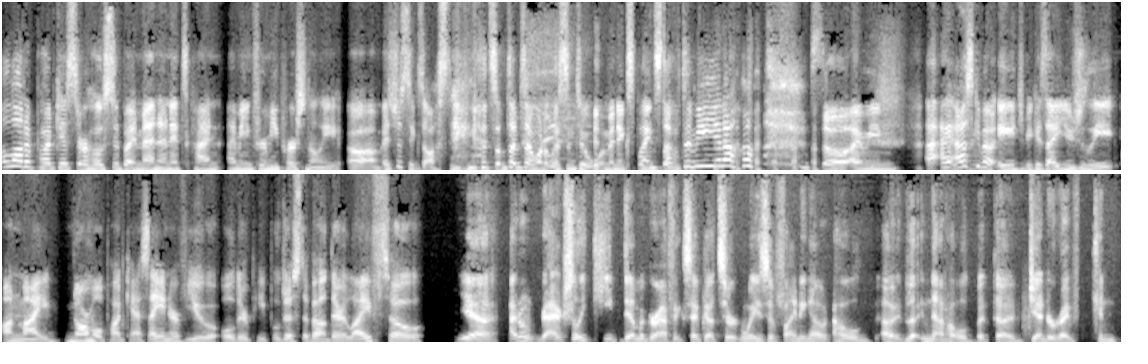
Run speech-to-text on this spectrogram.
a lot of podcasts are hosted by men and it's kind i mean for me personally um it's just exhausting sometimes i want to listen to a woman explain stuff to me you know so i mean I, I ask about age because i usually on my normal podcast i interview older people just about their life so Yeah, I don't actually keep demographics. I've got certain ways of finding out how old, uh, not how old, but uh, gender. I can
